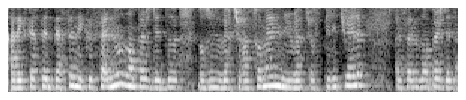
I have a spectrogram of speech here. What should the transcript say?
avec certaines personnes et que ça nous empêche d'être dans une ouverture à soi-même, une ouverture spirituelle. Euh, ça nous empêche d'être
